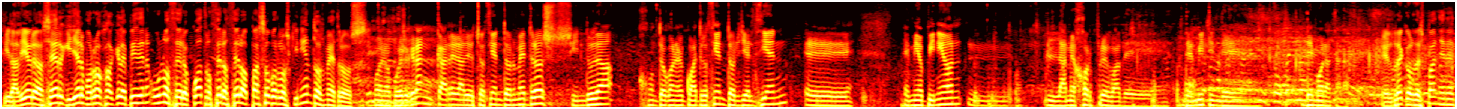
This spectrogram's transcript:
Y la liebre va a ser Guillermo Rojo, a que le piden 1.04.00 a paso por los 500 metros. Bueno, pues gran carrera de 800 metros, sin duda, junto con el 400 y el 100. Eh, en mi opinión, mm, la mejor prueba de, del meeting de, de Moratana. El récord de España en el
